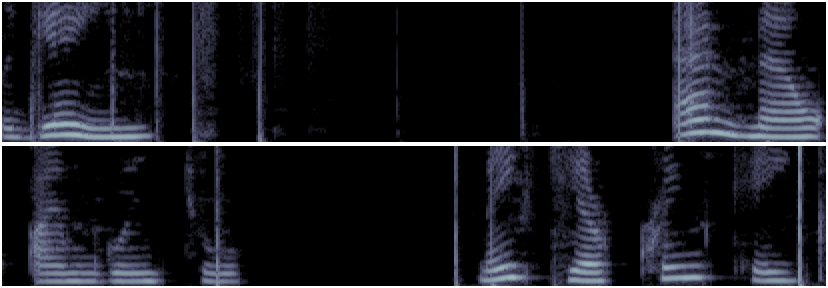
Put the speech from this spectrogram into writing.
again and now I'm going to make your cream cake.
